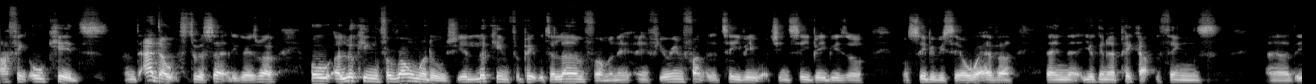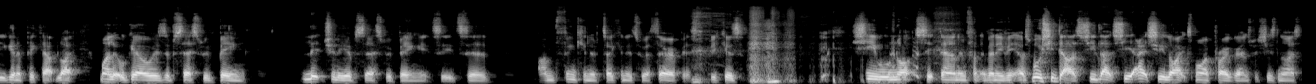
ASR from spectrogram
I think all kids and adults to a certain degree as well, all are looking for role models. You're looking for people to learn from, and if you're in front of the TV watching CBeebies or or CBBC or whatever, then you're going to pick up the things uh, that you're going to pick up. Like my little girl is obsessed with Bing, literally obsessed with Bing. It's it's a I'm thinking of taking her to a therapist because she will not sit down in front of anything else. Well, she does. She does. She actually likes my programs, which is nice,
